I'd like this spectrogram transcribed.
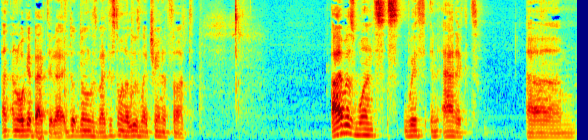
and, we'll get back to that. Don't, don't lose. I just don't want to lose my train of thought. I was once with an addict. Um,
